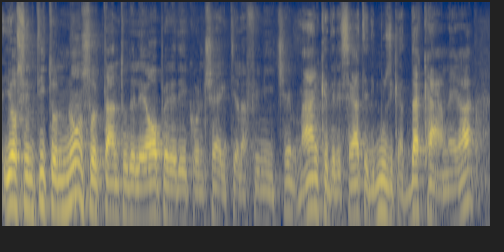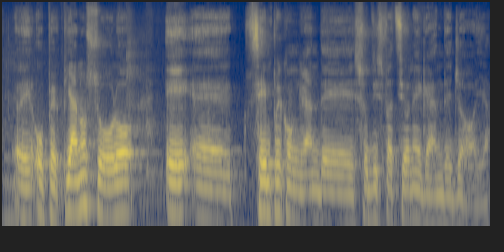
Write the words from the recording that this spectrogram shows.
Io ho sentito non soltanto delle opere dei concerti alla Fenice, ma anche delle serate di musica da camera eh, o per piano solo e eh, sempre con grande soddisfazione e grande gioia.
